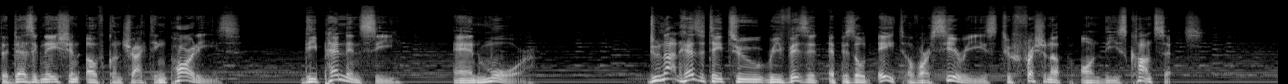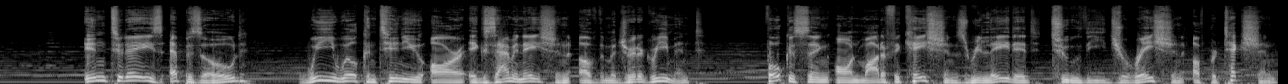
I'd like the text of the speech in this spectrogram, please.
the designation of contracting parties, dependency, and more. Do not hesitate to revisit episode 8 of our series to freshen up on these concepts. In today's episode, we will continue our examination of the Madrid Agreement focusing on modifications related to the duration of protection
